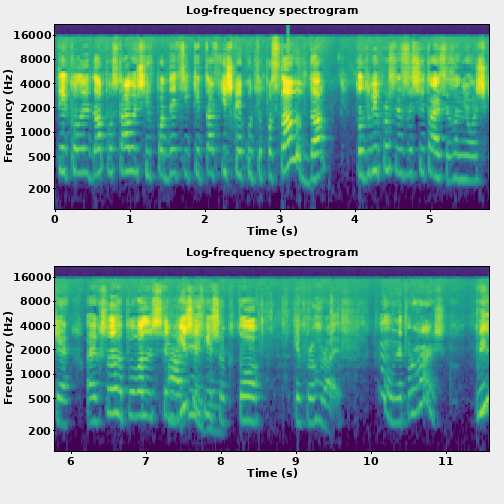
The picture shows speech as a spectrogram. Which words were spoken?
ти коли да, поставиш і впаде тільки та фішка, яку ти поставив, да, то тобі просто не засчитається за нього очки. А якщо повалиш ще А, більше вірно. фішок, то ти програєш. Ну, не програєш. Блін,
